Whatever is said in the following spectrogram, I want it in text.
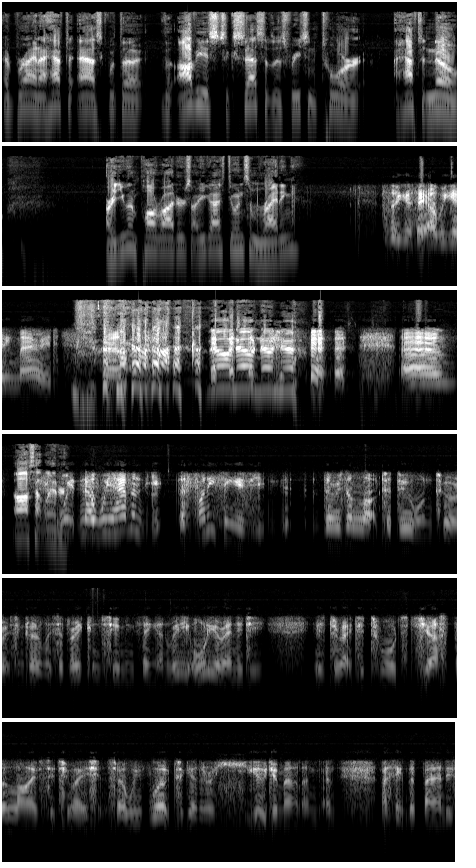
Uh, Brian, I have to ask, with the the obvious success of this recent tour, I have to know: Are you and Paul Rodgers? Are you guys doing some writing? I thought you were going to say, "Are we getting married?" No, no, no, no. um, I'll ask that later. We, no, we haven't. The funny thing is, you, there is a lot to do on tour. It's incredible. It's a very consuming thing, and really, all your energy is directed towards just the live situation. So we've worked together a huge amount, and, and I think the band is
